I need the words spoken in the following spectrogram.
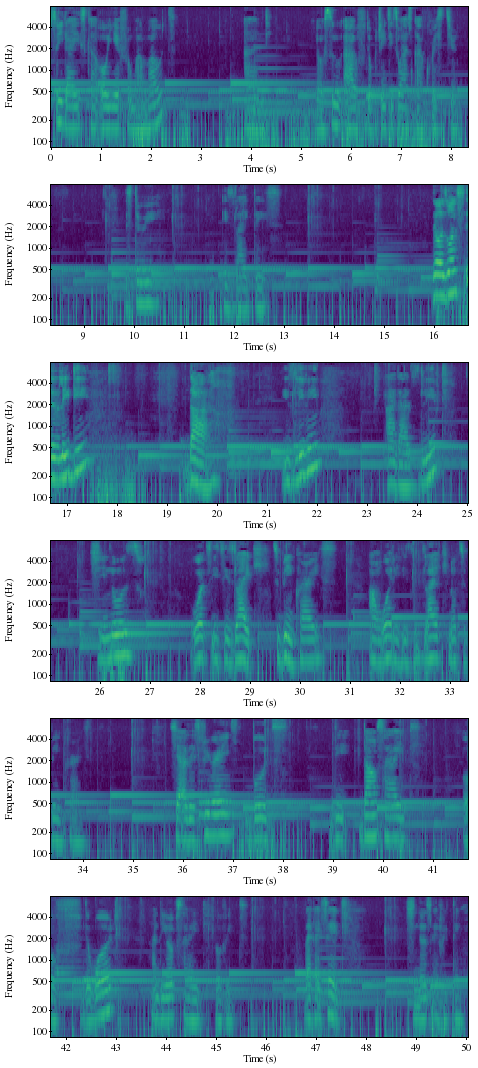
so you guys can all hear from her mouth also have the opportunity to ask her question. The story is like this. There was once a lady that is living and has lived. She knows what it is like to be in Christ and what it is like not to be in Christ. She has experienced both the downside of the world and the upside of it. Like I said, she knows everything.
